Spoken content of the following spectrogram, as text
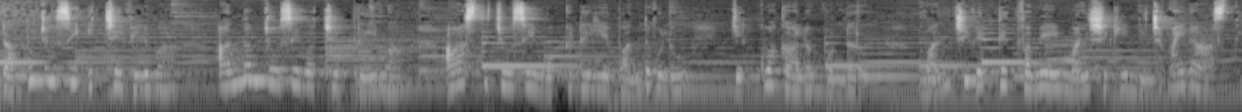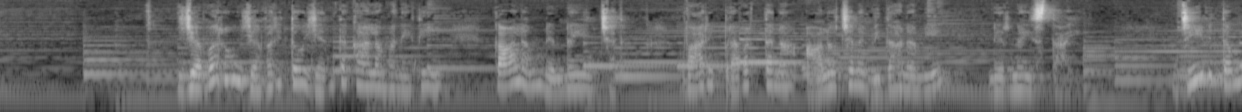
డబ్బు చూసి ఇచ్చే విలువ అందం చూసి వచ్చే ప్రేమ ఆస్తి చూసి ఒక్కటయ్యే బంధువులు ఎక్కువ కాలం ఉండరు. మంచి వ్యక్తిత్వమే మనిషికి నిజమైన ఆస్తి. ఎవరు ఎవరితో ఎంతకాలం అనేది కాలం నిర్ణయించదు. వారి ప్రవర్తన ఆలోచన విధానమే నిర్ణయిస్తాయి. జీవితం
